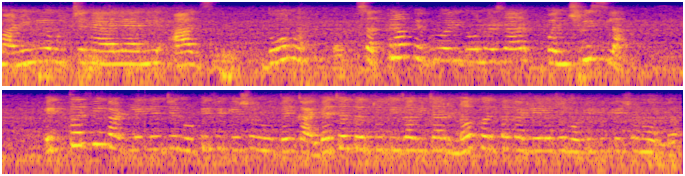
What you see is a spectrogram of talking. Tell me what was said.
माननीय उच्च न्यायालयाने आज दोन सतरा फेब्रुवारी दोन हजार पंचवीसला एकतर्फी काढलेले जे नोटिफिकेशन होते कायद्याच्या तरतुदीचा विचार न करता काढलेलं जे नोटिफिकेशन होतं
